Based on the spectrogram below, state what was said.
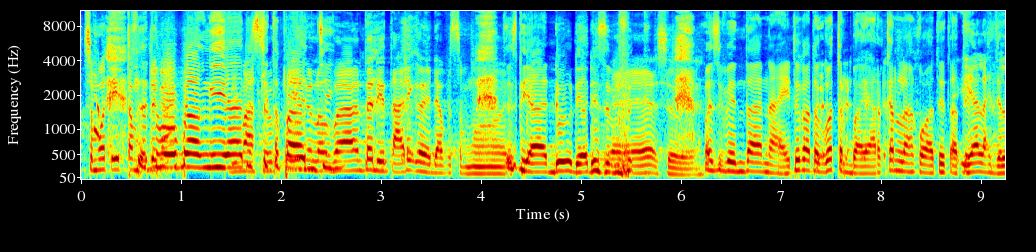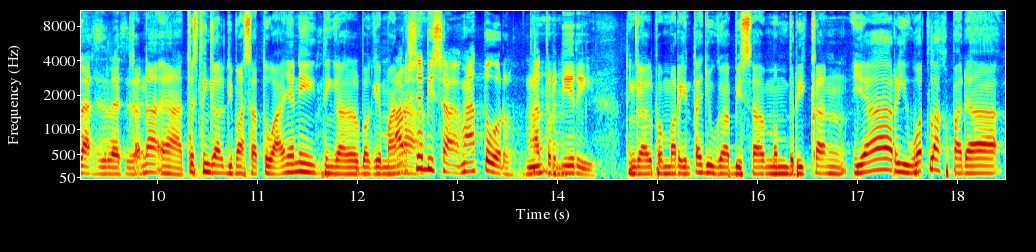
semut hitam Semut gitu kan. lubang, iya, terus kita pancing. lubang, tuh ditarik oh dapet semut. Terus diadu, diadu semut. Besul. Masih main tanah. Itu kata gua terbayarkan lah kalau atlet-atlet Iyalah jelas jelas. jelas. Karena ya terus tinggal di masa tuanya nih, tinggal bagaimana. Harusnya bisa ngatur, ngatur diri. Tinggal pemerintah juga bisa memberikan ya reward lah kepada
